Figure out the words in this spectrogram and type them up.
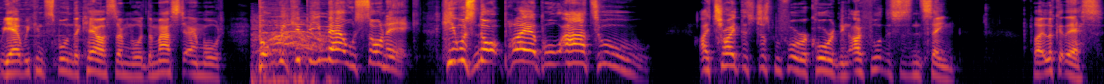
Yeah, we can spawn the Chaos Emerald, the Master Emerald, but we could be Metal Sonic. He was not playable at all. I tried this just before recording. I thought this was insane. Like, look at this.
